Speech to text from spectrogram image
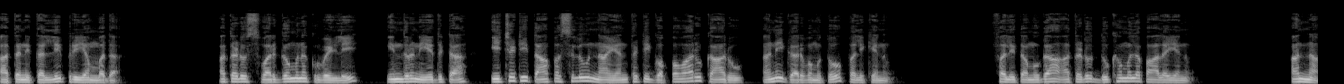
అతని తల్లి ప్రియంవద! అతడు స్వర్గమునకు వెళ్ళి ఇంద్రుని ఎదుట ఇచటి తాపసులు నాయంతటి గొప్పవారు కారు అని గర్వముతో పలికెను. ఫలితముగా అతడు దుఃఖముల పాలయ్యను. అన్నా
